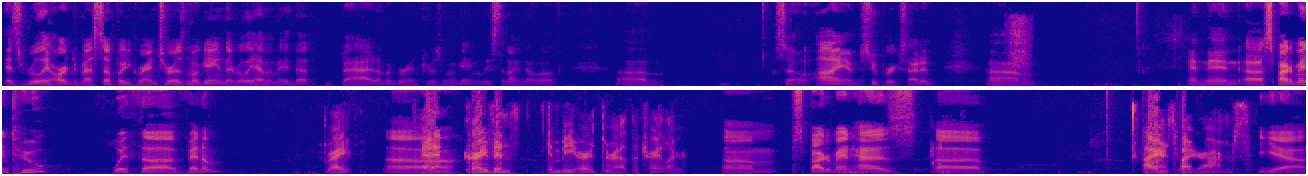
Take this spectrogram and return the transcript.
it's really hard to mess up a Gran Turismo game. They really haven't made that bad of a Gran Turismo game, at least that I know of. Um, so I am super excited. Um, and then uh, Spider-Man Two with uh, Venom. Right. Uh, and Kraven can be heard throughout the trailer. um, Spider-Man has uh, Iron Spider arms. Yeah.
